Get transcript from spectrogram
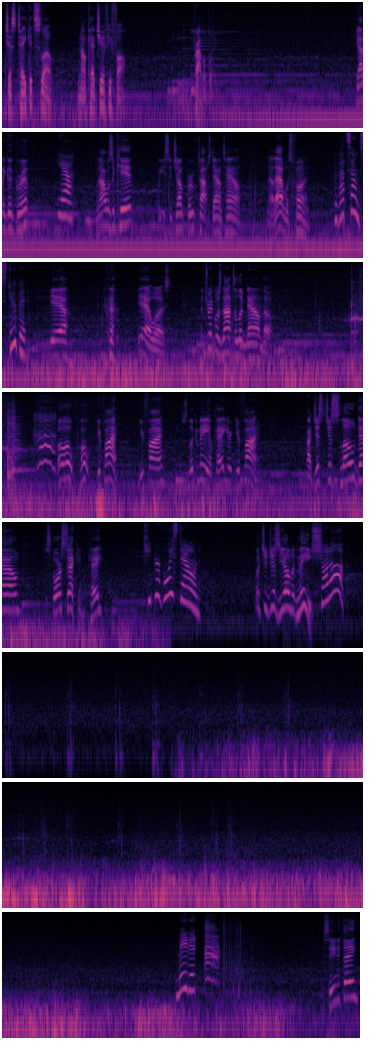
Just take it slow, and I'll catch you if you fall. Probably. Got a good grip? Yeah, When I was a kid, we used to jump rooftops downtown. Now that was fun. that sounds stupid. Yeah. yeah, it was. The trick was not to look down, though. Oh, oh, oh, you're fine. You're fine. Just look at me, okay? You're, you're fine. All right, just, just slow down. Just for a second, okay? Keep your voice down. But you just yelled at me. Shut up. Made it. You see anything?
